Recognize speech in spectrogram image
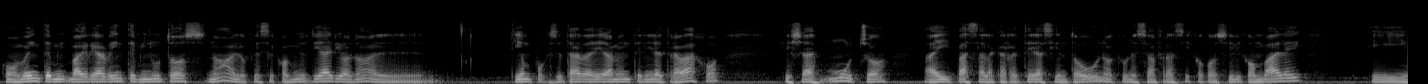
como 20, va a agregar 20 minutos ¿no? a lo que es el commute diario, ¿no? el tiempo que se tarda diariamente en ir al trabajo, que ya es mucho. Ahí pasa la carretera 101 que une San Francisco con Silicon Valley. Y,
